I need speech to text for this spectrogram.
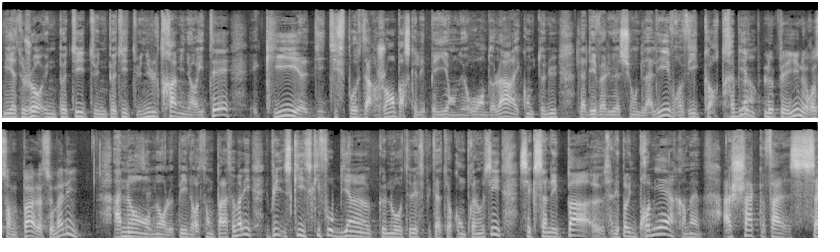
mais il y a toujours une petite, une petite, une ultra minorité qui euh, dispose d'argent parce qu'elle est payée en euros, en dollars, et compte tenu de la dévaluation de la livre, vit encore très bien. le pays ne ressemble pas à la Somalie. Ah non, non, le pays ne ressemble pas à la Somalie. Et puis, ce qu'il ce faut bien que nos téléspectateurs comprennent aussi, c'est que ça n'est pas, euh, ça n'est pas une première quand même. À chaque, enfin, ça,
